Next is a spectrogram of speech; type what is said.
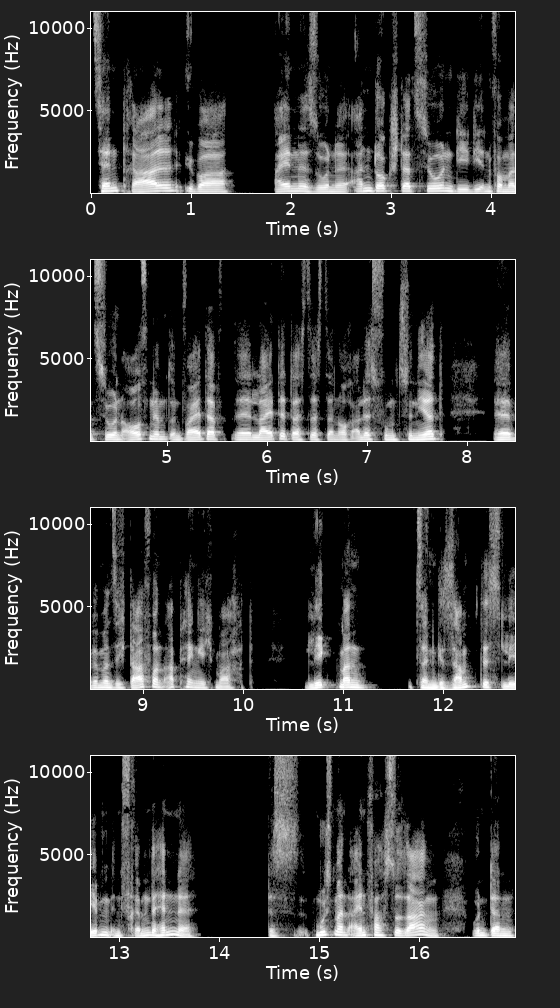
zentral über eine so eine Andockstation, die die Informationen aufnimmt und weiterleitet, dass das dann auch alles funktioniert. Äh, wenn man sich davon abhängig macht, legt man sein gesamtes Leben in fremde Hände. Das muss man einfach so sagen. Und dann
